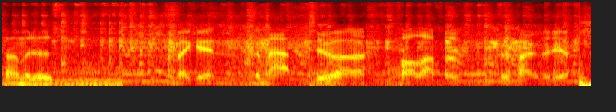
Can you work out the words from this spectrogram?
time it is. I'm making the map to uh, fall off of for the pirate video.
